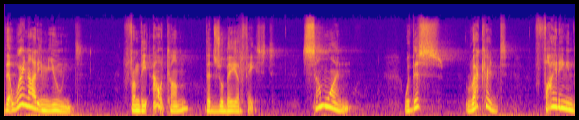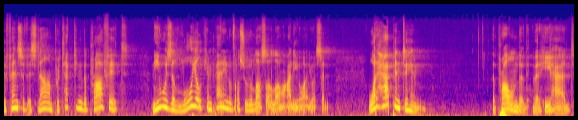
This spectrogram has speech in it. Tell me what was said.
that we're not immune from the outcome that Zubayr faced. Someone with this record fighting in defense of Islam, protecting the Prophet. And he was a loyal companion of Rasulullah sallallahu alaihi wasallam. What happened to him? The problem that, that he had,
